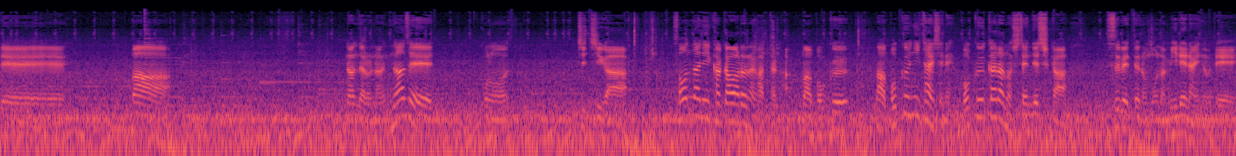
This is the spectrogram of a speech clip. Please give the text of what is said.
でまあなんだろうななぜこの父がそんなに関わらなかったか、まあ、僕、まあ、僕に対してね僕からの視点でしか全てのものは見れないので、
